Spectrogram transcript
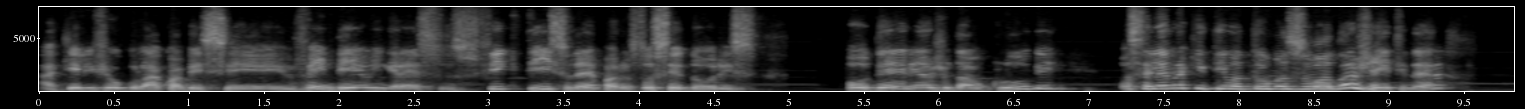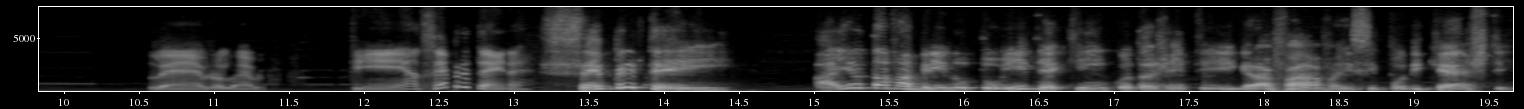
Aquele jogo lá com o ABC vendeu ingressos fictícios né, para os torcedores poderem ajudar o clube. Você lembra que tinha uma turma zoando a gente, né? Lembro, lembro. Tinha, sempre tem, né? Sempre tem. Aí eu tava abrindo o Twitter aqui enquanto a gente gravava esse podcast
